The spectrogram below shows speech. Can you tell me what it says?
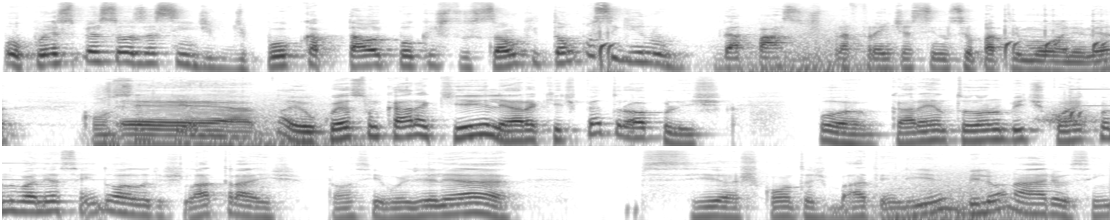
Pô, conheço pessoas assim, de, de pouco capital e pouca instrução, que estão conseguindo dar passos pra frente assim no seu patrimônio, né? Com certeza. É... Ah, eu conheço um cara aqui, ele era aqui de Petrópolis. Pô, o cara entrou no Bitcoin quando valia 100 dólares, lá atrás. Então, assim, hoje ele é, se as contas batem ali, é bilionário, assim.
